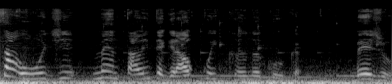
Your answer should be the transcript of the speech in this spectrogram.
saúde mental integral cuicando a cuca. Beijo!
